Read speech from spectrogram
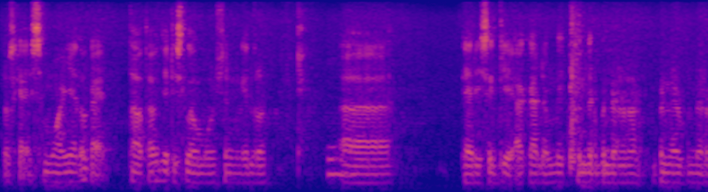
terus kayak semuanya tuh kayak tahu-tahu jadi slow motion gitu loh Hmm. Eh, dari segi akademik bener-bener bener-bener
